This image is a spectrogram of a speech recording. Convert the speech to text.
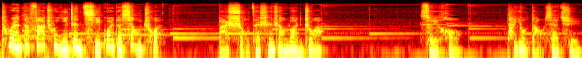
突然，他发出一阵奇怪的哮喘，把手在身上乱抓。随后，他又倒下去，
